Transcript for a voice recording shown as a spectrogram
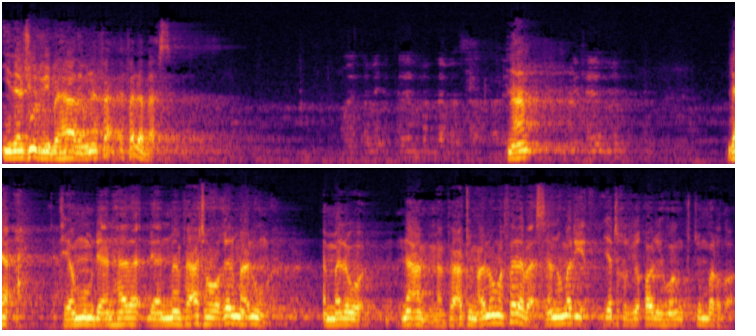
إذا جرب هذا ونفع فلا بأس. ويتيمم لا بأس. نعم. يتيمم؟ لا التيمم لأن هذا لأن منفعته غير معلومة. أما لو نعم منفعته معلومة فلا بأس لأنه مريض يدخل في قوله وإن كنتم مرضى؟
